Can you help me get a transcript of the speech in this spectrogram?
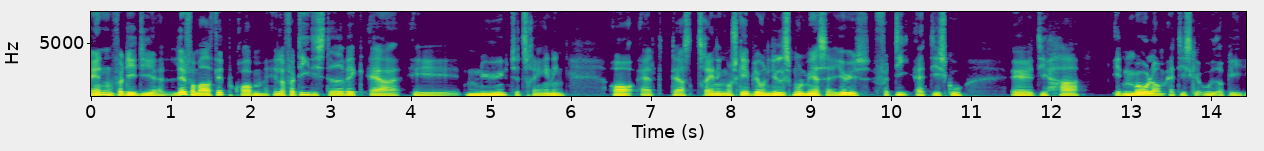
enten fordi de er lidt for meget fedt på kroppen, eller fordi de stadigvæk er øh, nye til træning, og at deres træning måske blev en lille smule mere seriøs, fordi at de skulle, øh, de har et mål om, at de skal ud og blive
